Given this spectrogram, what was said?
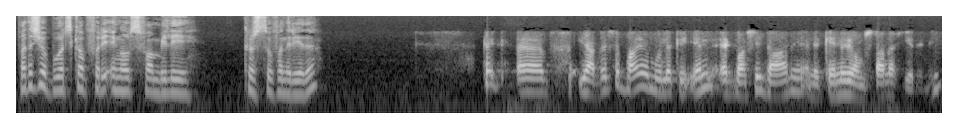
Wat is jou boodskap vir die Engels familie Christo van Rede? Kyk, uh ja, dis 'n baie moeilike een. Ek was nie daar nie en ek ken nie die omstandighede nie.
